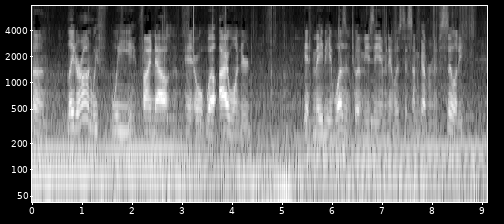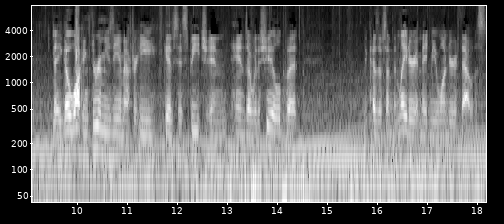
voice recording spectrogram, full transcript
Um, later on, we we find out, or well, I wondered if maybe it wasn't to a museum and it was to some government facility. They go walking through a museum after he gives his speech and hands over the shield, but because of something later, it made me wonder if that was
